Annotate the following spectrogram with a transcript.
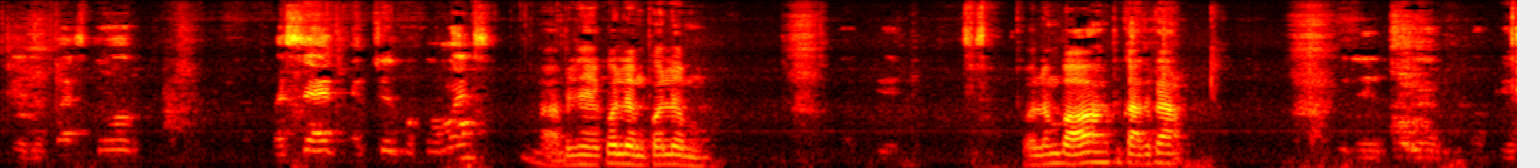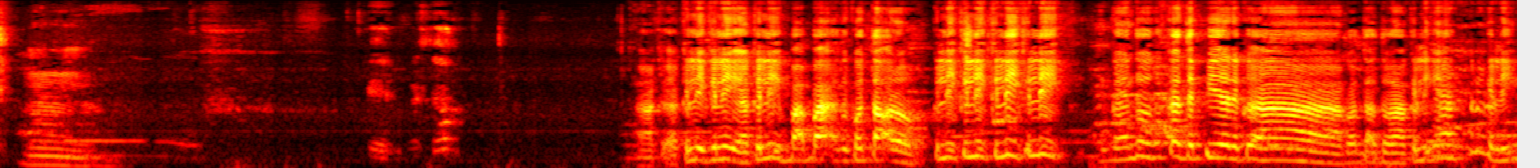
Okey, lepas tu percent actual performance. Ha, pilih kolom, kolom. Okey, Kolom bar, tukar-tukar. pilih column. Okey. Hmm. Okey, lepas tu Ha, k- klik, klik. Ha, klik bab-bab tu kotak tu. Klik, klik, klik, klik. Bukan tu, bukan tepi ada ha, kotak tu. Ha, klik ha. Kena klik.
